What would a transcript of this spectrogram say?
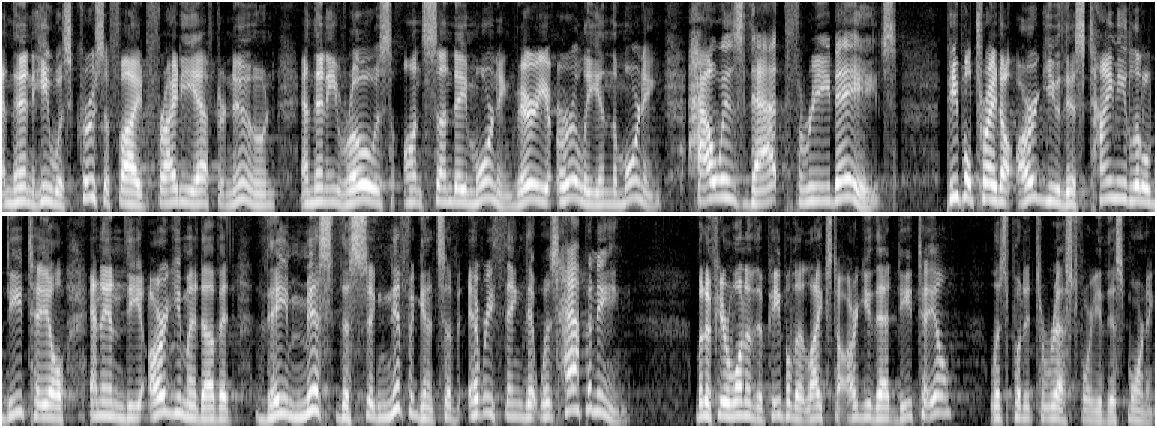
and then he was crucified Friday afternoon, and then he rose on Sunday morning, very early in the morning. How is that three days? People try to argue this tiny little detail, and in the argument of it, they miss the significance of everything that was happening. But if you're one of the people that likes to argue that detail, let's put it to rest for you this morning.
